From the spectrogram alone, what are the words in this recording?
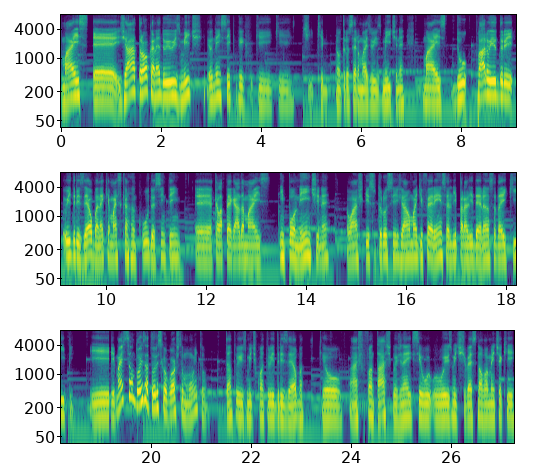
Mas é, já a troca né, do Will Smith, eu nem sei por que, que, que, que, não trouxeram mais o Will Smith, né? Mas do, para o, Idri, o Idris Elba, né, que é mais carrancudo, assim, tem é, aquela pegada mais imponente, né? Eu acho que isso trouxe já uma diferença ali para a liderança da equipe. E, mas são dois atores que eu gosto muito, tanto o Will Smith quanto o Idris Elba, que eu acho fantásticos, né? E se o, o Will Smith estivesse novamente aqui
